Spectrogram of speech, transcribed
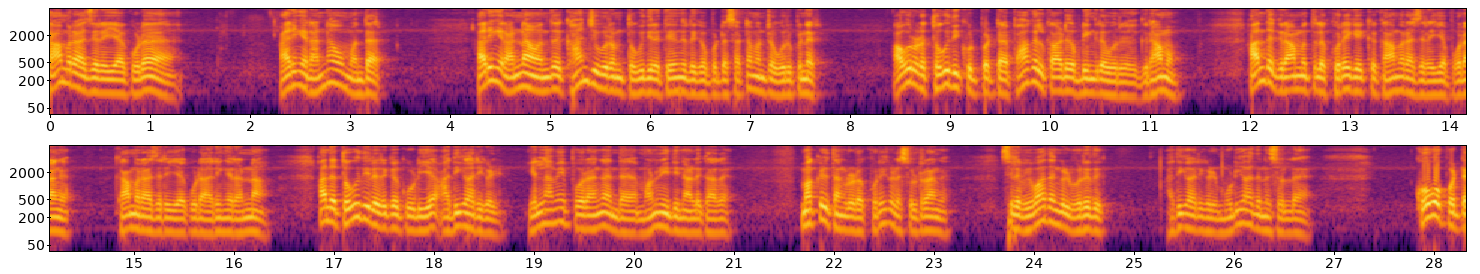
காமராஜர் ஐயா கூட அறிஞர் அண்ணாவும் வந்தார். அறிஞர் அண்ணா வந்து காஞ்சிபுரம் தொகுதியில் தேர்ந்தெடுக்கப்பட்ட சட்டமன்ற உறுப்பினர். அவரோட தொகுதிக்குட்பட்ட பாகல்காடு அப்படிங்கிற ஒரு கிராமம். அந்த கிராமத்தில் குறை கேட்க காமராஜர் ஐயா போகிறாங்க காமராஜர் ஐயா கூட அறிஞர் அண்ணா அந்த தொகுதியில் இருக்கக்கூடிய அதிகாரிகள் எல்லாமே போகிறாங்க அந்த மனுநீதி நாளுக்காக. மக்கள் தங்களோட குறைகளை சொல்கிறாங்க சில விவாதங்கள் வருது. அதிகாரிகள் முடியாதுன்னு சொல்ல கோபப்பட்ட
